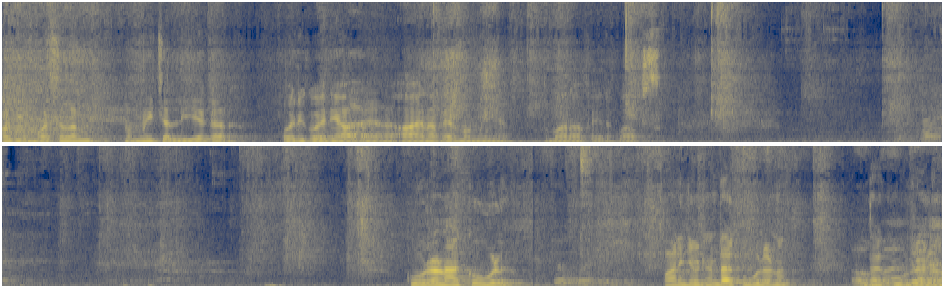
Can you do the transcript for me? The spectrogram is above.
ਹੋ ਗਈ ਮਸਲਾ ਮੰਮੀ ਚੱਲੀ ਹੈ ਘਰ। ਕੋਈ ਨਹੀਂ ਕੋਈ ਨਹੀਂ ਆਇਆ ਨਾ ਫਿਰ ਮੰਮੀ ਨੇ। ਦੁਬਾਰਾ ਫਿਰ ਵਾਪਸ। ਕੂਲ ਰਹਿਣਾ ਕੂਲ। ਪਾਣੀ ਜਿਵੇਂ ਠੰਡਾ ਕੂਲ ਹੈ ਨਾ ਦਾ ਕੂਲ ਰਹਿਣਾ।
